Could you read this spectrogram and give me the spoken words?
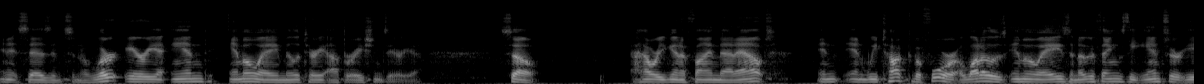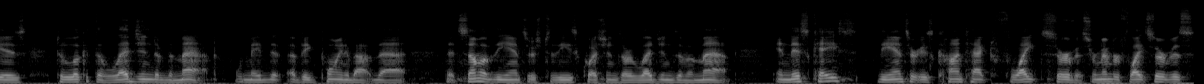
And it says it's an alert area and MOA military operations area. So, how are you going to find that out? And and we talked before a lot of those MOAs and other things. The answer is to look at the legend of the map. We made a big point about that, that some of the answers to these questions are legends of a map. In this case, the answer is contact flight service. Remember, flight service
